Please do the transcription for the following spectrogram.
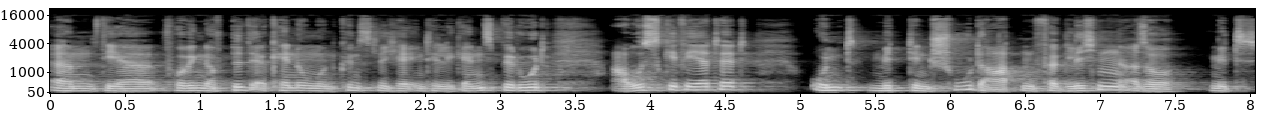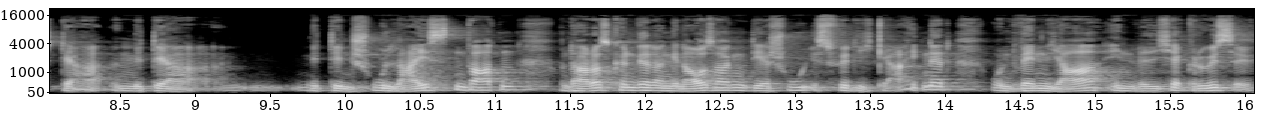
ähm, der vorwiegend auf Bilderkennung und künstlicher Intelligenz beruht, ausgewertet und mit den Schuhdaten verglichen, also mit der, mit der, mit den Schuhleistendaten. Und daraus können wir dann genau sagen, der Schuh ist für dich geeignet und wenn ja, in welcher Größe.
